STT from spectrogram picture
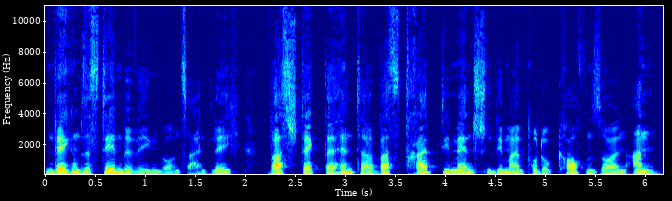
in welchem System bewegen wir uns eigentlich? Was steckt dahinter? Was treibt die Menschen, die mein Produkt kaufen sollen, an?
